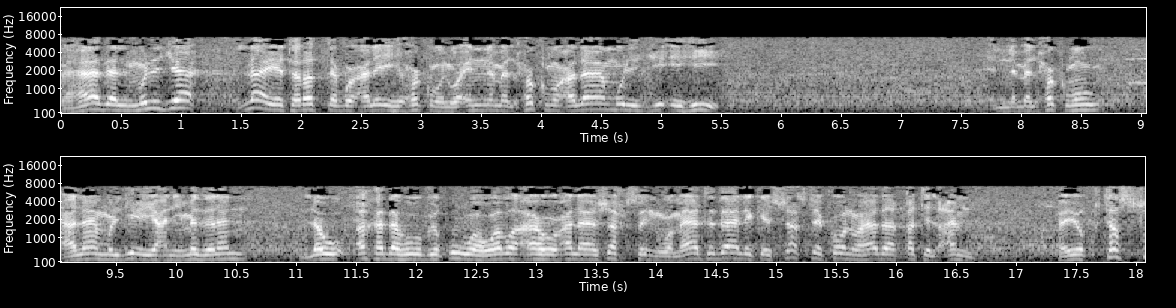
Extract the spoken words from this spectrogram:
فهذا الملجأ لا يترتب عليه حكم وإنما الحكم على ملجئه. إنما الحكم على ملجئه يعني مثلا لو أخذه بقوة وضعه على شخص ومات ذلك الشخص يكون هذا قتل عمد. فيقتص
